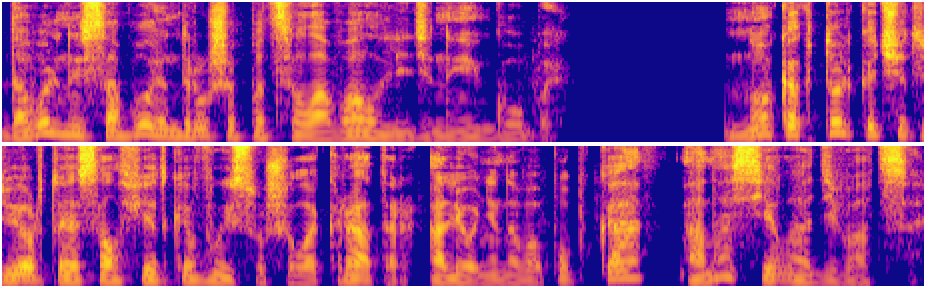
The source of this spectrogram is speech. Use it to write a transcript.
Довольный собой, Андруша поцеловал ледяные губы. Но как только четвертая салфетка высушила кратер Алениного пупка, она села одеваться.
